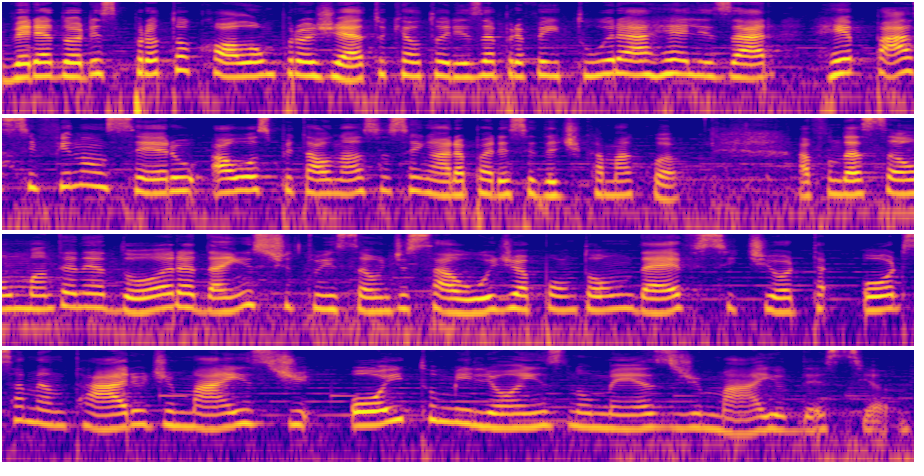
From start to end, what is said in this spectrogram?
Vereadores protocolam um projeto que autoriza a Prefeitura a realizar repasse financeiro ao Hospital Nossa Senhora Aparecida de Camaquã. A fundação mantenedora da instituição de saúde apontou um déficit orçamentário de mais de 8 milhões no mês de maio desse ano.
